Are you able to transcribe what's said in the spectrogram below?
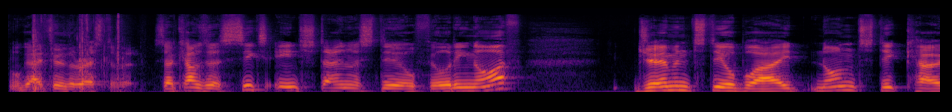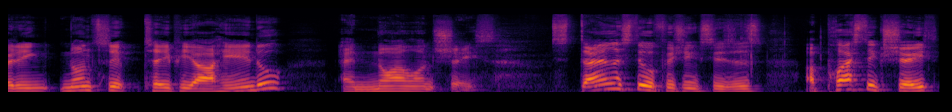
We'll go through the rest of it. So it comes with a six inch stainless steel filleting knife, German steel blade, non-stick coating, non-slip TPR handle, and nylon sheath. Stainless steel fishing scissors, a plastic sheath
